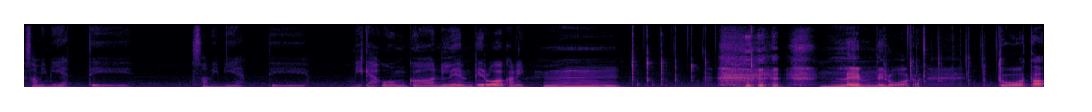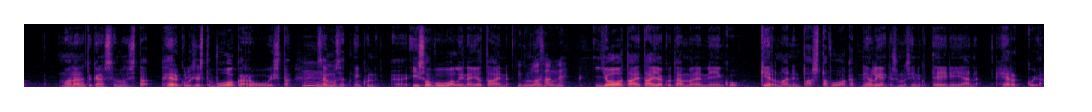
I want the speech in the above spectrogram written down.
Sami miettii. Sami miettii. Mikä onkaan lempiruokani? Hmm. Lempiruoka. Tuota, mä oon aina tykännyt semmoisista herkullisista vuokaruuista. Mm. Semmoiset niin kuin, äh, isovuollinen jotain. Joku lasagne. Joo, tai, tai joku tämmöinen niin kuin kermainen pastavuoka. Ne oli ehkä semmoisia niin teiniän herkkuja.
